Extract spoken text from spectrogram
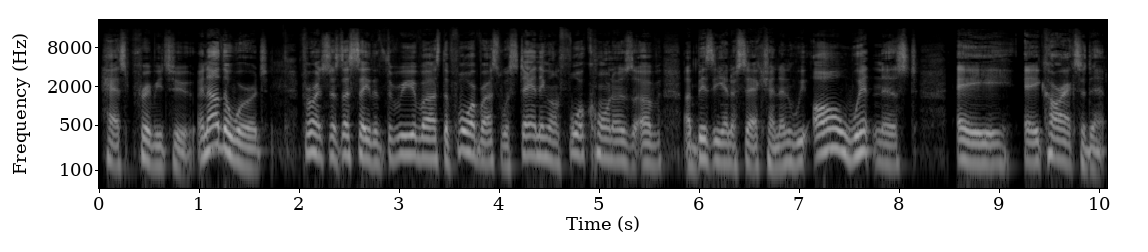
has privy to. In other words, for instance, let's say the three of us, the four of us, were standing on four corners of a busy intersection and we all witnessed a, a car accident.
